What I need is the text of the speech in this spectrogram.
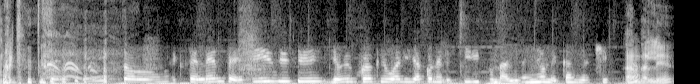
Perfecto, excelente. Sí, sí, sí. Yo creo que igual y ya con el espíritu navideño le cambia el chip. ¿no? Ándale.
